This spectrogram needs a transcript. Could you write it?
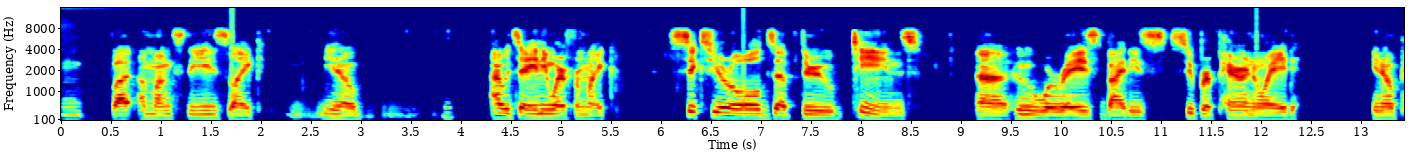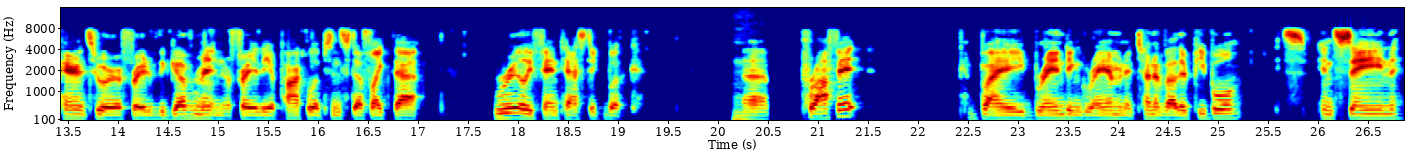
but amongst these like you know, I would say anywhere from like six year olds up through teens uh, who were raised by these super paranoid, you know, parents who are afraid of the government and afraid of the apocalypse and stuff like that. Really fantastic book. Uh, Prophet by Brandon Graham and a ton of other people. It's insane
